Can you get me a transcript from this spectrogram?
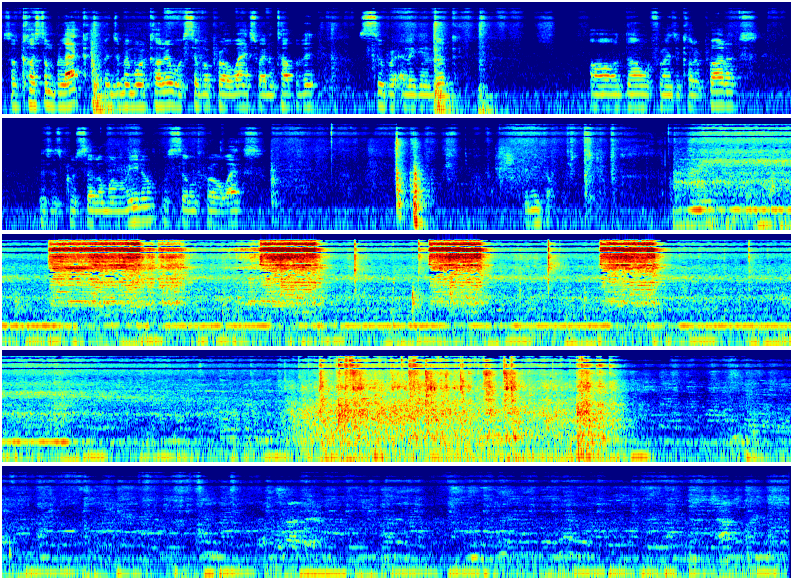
So custom black Benjamin Moore color with silver pearl wax right on top of it. Super elegant look. All done with forensic color products. This is Crucello Marmorino with silver pearl wax. Finito.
